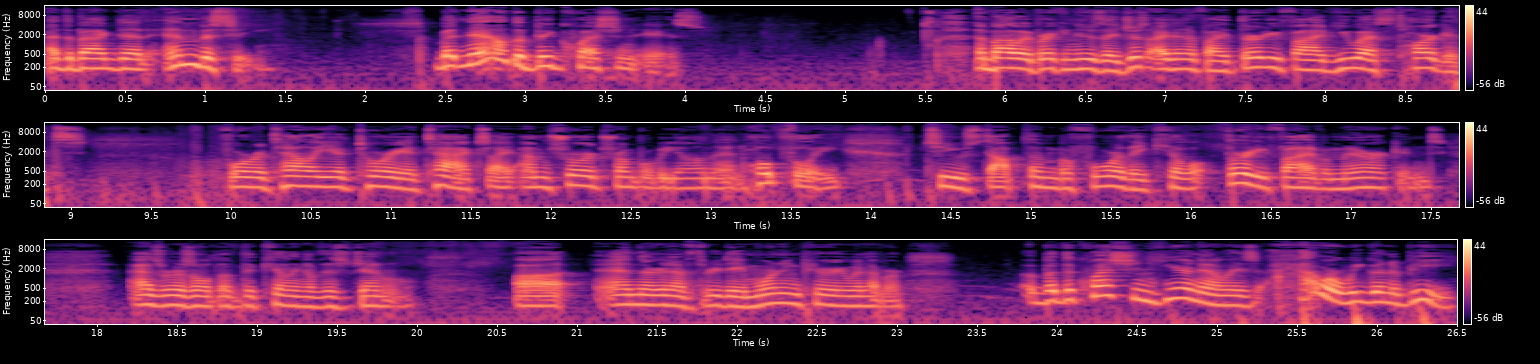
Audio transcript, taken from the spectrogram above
at the Baghdad embassy." But now the big question is, and by the way, breaking news: they just identified 35 U.S. targets for retaliatory attacks. I, am sure Trump will be on that, hopefully, to stop them before they kill 35 Americans as a result of the killing of this general. Uh, and they're going to have a three day mourning period, whatever. But the question here now is how are we going to be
